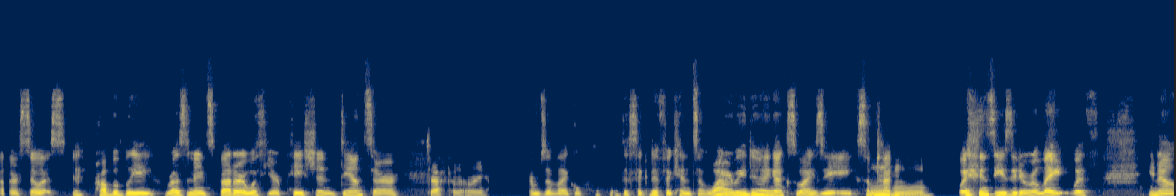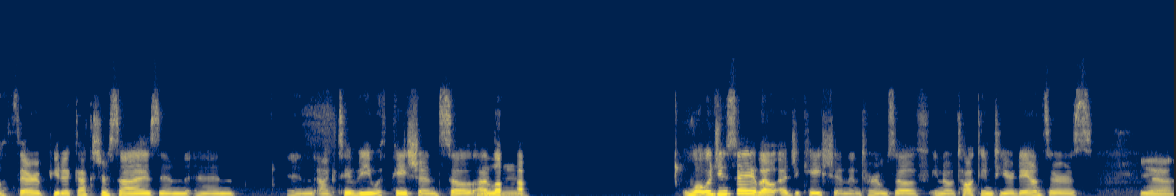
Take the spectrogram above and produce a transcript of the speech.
together. So it's, it probably resonates better with your patient dancer. Definitely. In terms of like the significance of why are we doing X, Y, Z? Sometimes mm-hmm. it's easy to relate with, you know, therapeutic exercise and, and, and activity with patients. So mm-hmm. I love mm-hmm. that what would you say about education in terms of you know talking to your dancers yeah.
